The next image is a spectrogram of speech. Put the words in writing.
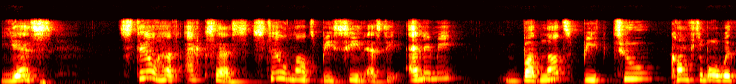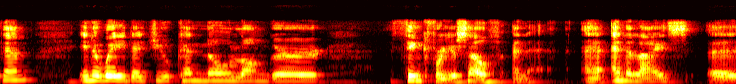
yes, still have access, still not be seen as the enemy, but not be too comfortable with them in a way that you can no longer think for yourself and uh, analyze uh,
